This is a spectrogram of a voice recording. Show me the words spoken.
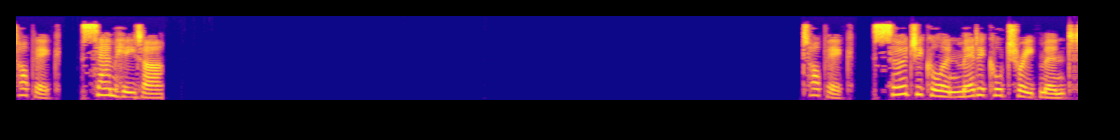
Topic: Samhita. Topic: Surgical and medical treatment.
